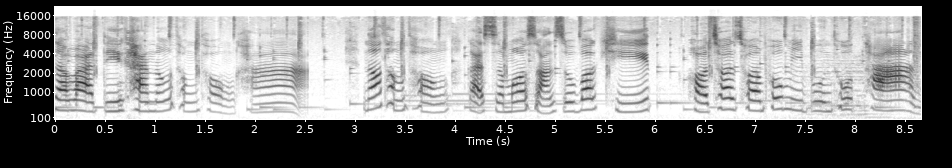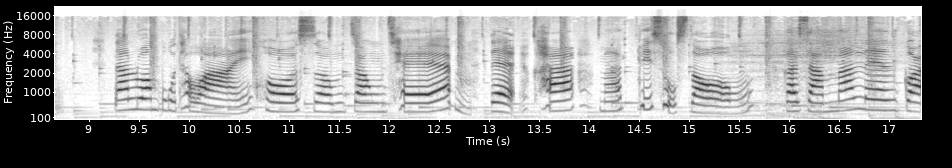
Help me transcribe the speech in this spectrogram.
สวัสดีค่ะน้องทงทงค่ะ น้องทงทงกับสโมสรซูเปอร์คิดขอเชิญชวนผู้มีบุญทุกท่านได้ร่วมบูถวายโคสมจงเชฟเด็กค่ะมาพิสุสงกับสามารถเลนกว่า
